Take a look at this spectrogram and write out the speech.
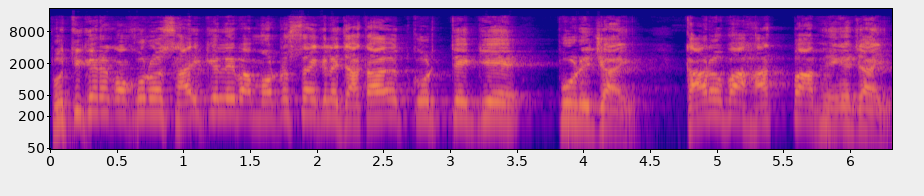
প্রতিকারে কখনো সাইকেলে বা মোটরসাইকেলে যাতায়াত করতে গিয়ে পড়ে যায়। কারও বা হাত পা ভেঙে যায়।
